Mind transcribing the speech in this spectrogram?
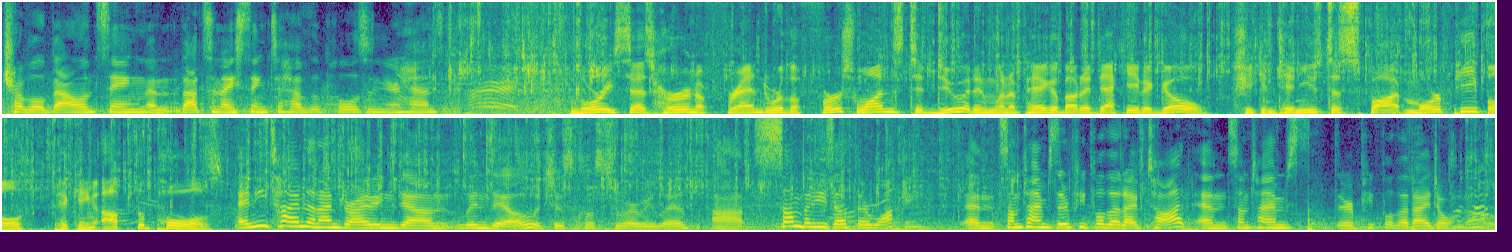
trouble balancing, then that's a nice thing to have the poles in your hands. Lori says her and a friend were the first ones to do it in Winnipeg about a decade ago. She continues to spot more people picking up the poles. Anytime that I'm driving down Lyndale, which is close to where we live, uh, somebody's out there walking. And sometimes they're people that I've taught, and sometimes they're people that I don't know.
